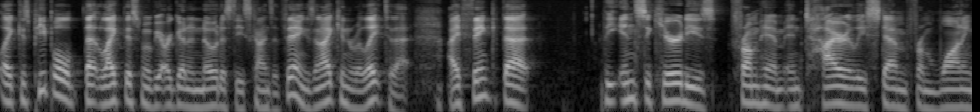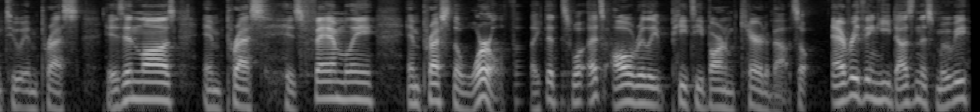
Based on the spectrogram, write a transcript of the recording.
like because people that like this movie are going to notice these kinds of things, and I can relate to that. I think that the insecurities from him entirely stem from wanting to impress his in-laws, impress his family, impress the world. Like that's what that's all really PT Barnum cared about. So everything he does in this movie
